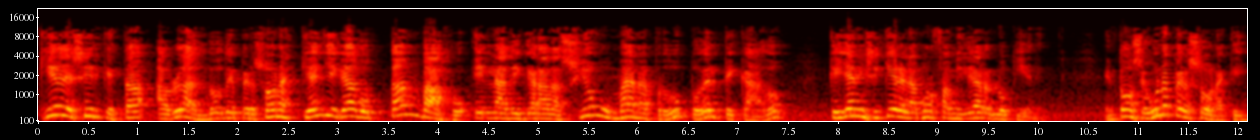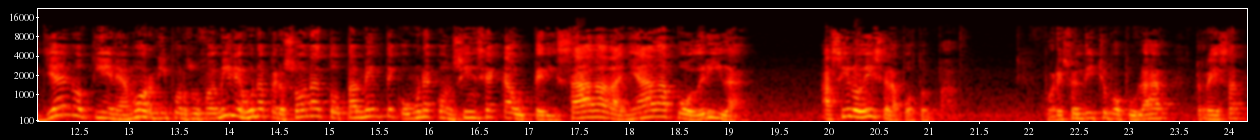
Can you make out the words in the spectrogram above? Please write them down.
Quiere decir que está hablando de personas que han llegado tan bajo en la degradación humana producto del pecado que ya ni siquiera el amor familiar lo tienen. Entonces, una persona que ya no tiene amor ni por su familia es una persona totalmente con una conciencia cauterizada, dañada, podrida. Así lo dice el apóstol Pablo. Por eso el dicho popular reza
